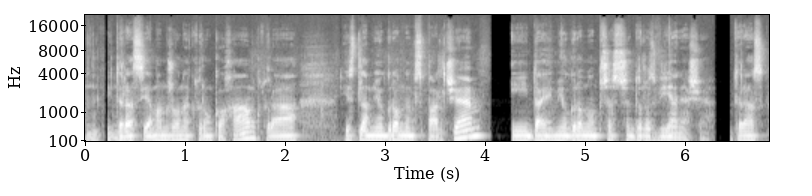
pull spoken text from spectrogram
I mhm. teraz ja mam żonę, którą kocham, która jest dla mnie ogromnym wsparciem i daje mi ogromną przestrzeń do rozwijania się. I teraz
